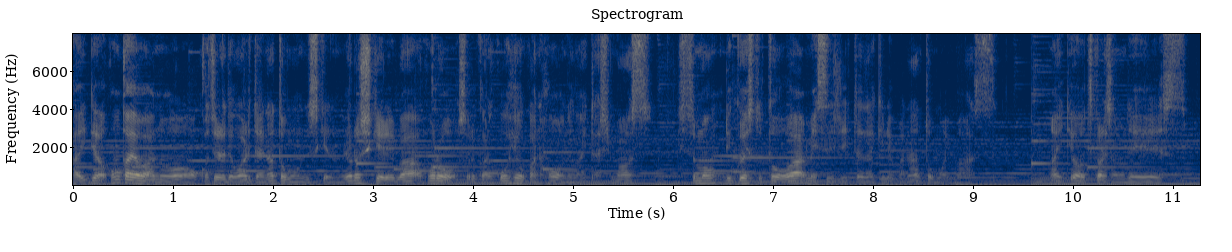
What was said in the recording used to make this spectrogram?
はい。では、今回は、あの、こちらで終わりたいなと思うんですけれども、よろしければ、フォロー、それから高評価の方をお願いいたします。質問、リクエスト等はメッセージいただければなと思います。はい。では、お疲れ様です。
